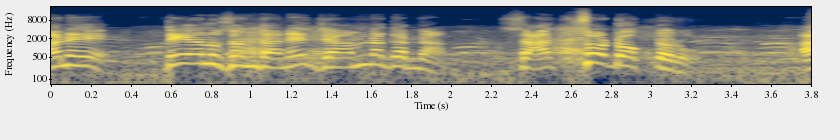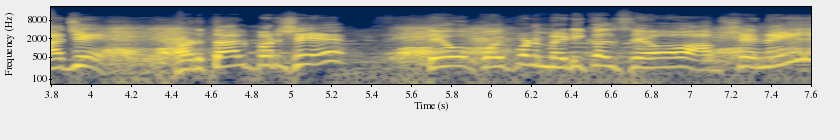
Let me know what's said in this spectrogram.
અને તે અનુસંધાને જામનગરના સાતસો ડૉક્ટરો આજે હડતાલ પર છે. તેઓ કોઈ પણ મેડિકલ સેવાઓ આપશે નહીં.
